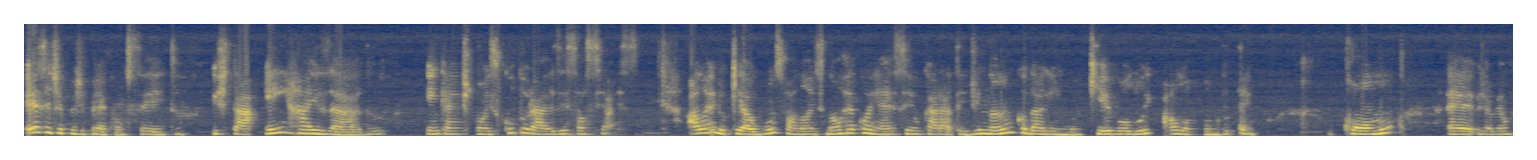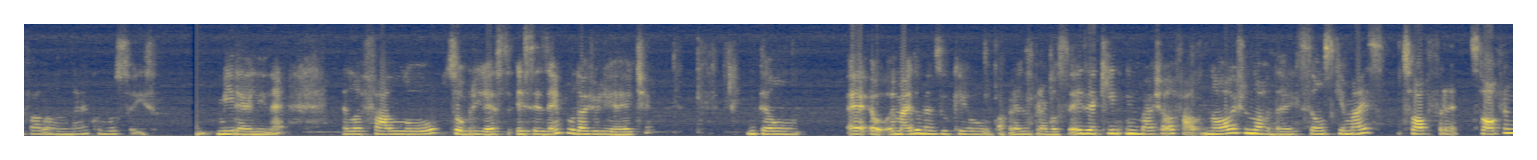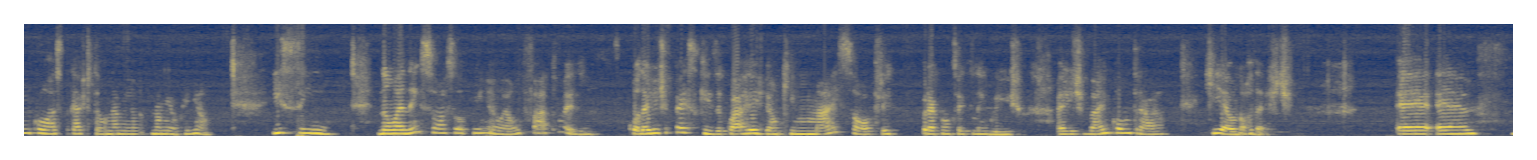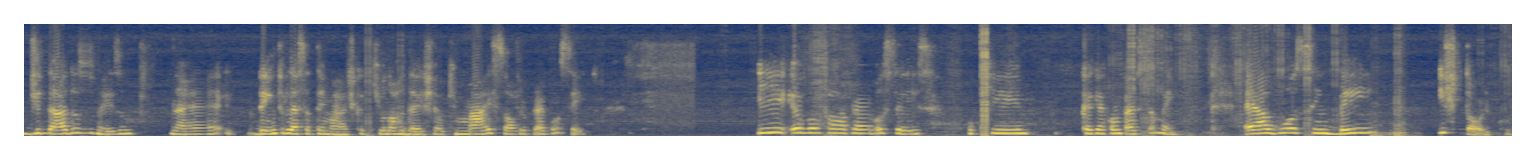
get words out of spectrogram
Esse tipo de preconceito está enraizado em questões culturais e sociais. Além do que, alguns falantes não reconhecem o caráter dinâmico da língua, que evolui ao longo do tempo. Como é, já venho falando né, com vocês, Mirelle, né? Ela falou sobre esse exemplo da Juliette. Então, é, é, mais ou menos o que eu apresento para vocês. E aqui embaixo ela fala: Nós do Nordeste somos os que mais sofrem, sofrem com essa questão, na minha, na minha opinião. E sim, não é nem só a sua opinião, é um fato mesmo. Quando a gente pesquisa qual é a região que mais sofre preconceito linguístico, a gente vai encontrar que é o Nordeste. É, é de dados mesmo, né, dentro dessa temática, que o Nordeste é o que mais sofre preconceito. E eu vou falar para vocês o que, o que, que acontece também. É algo assim bem histórico,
